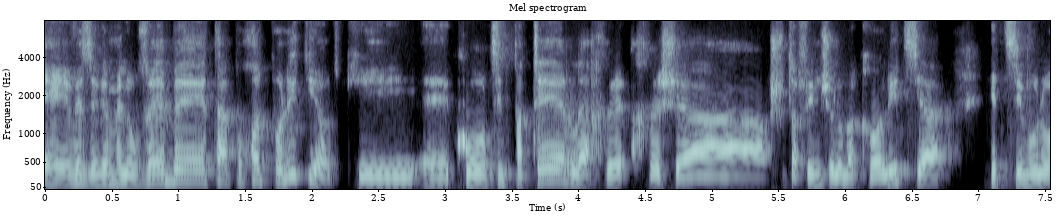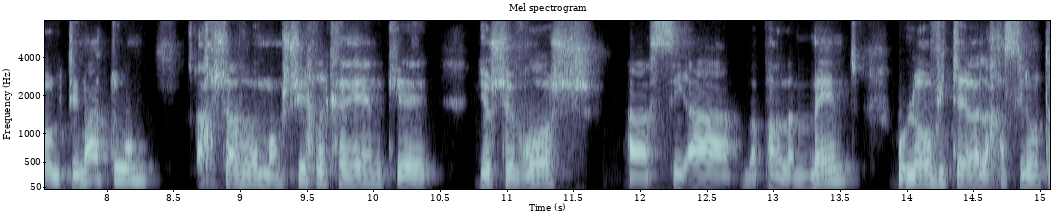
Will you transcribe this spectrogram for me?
אה, וזה גם מלווה בתהפוכות פוליטיות, כי אה, קורץ התפטר לאחרי, אחרי שהשותפים שלו בקואליציה הציבו לו אולטימטום, עכשיו הוא ממשיך לכהן כיושב ראש הסיעה בפרלמנט, הוא לא ויתר על החסינות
